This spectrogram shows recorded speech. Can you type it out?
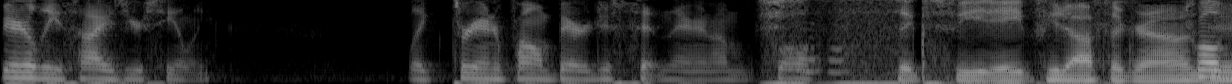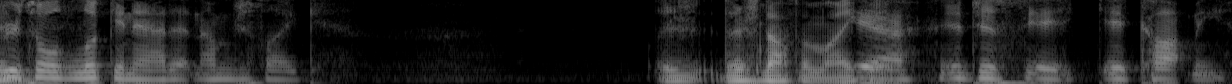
barely as high as your ceiling, like three hundred pound bear just sitting there, and I'm 12, Six feet, eight feet off the ground. 12 dude. years old looking at it, and I'm just like, There's, there's nothing like yeah, it. Yeah, it just it, it caught me,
